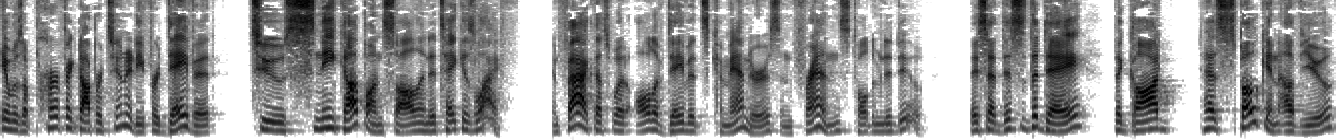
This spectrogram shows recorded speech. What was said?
it was a perfect opportunity for David to sneak up on Saul and to take his life. In fact, that's what all of David's commanders and friends told him to do. They said, This is the day that God has spoken of you.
